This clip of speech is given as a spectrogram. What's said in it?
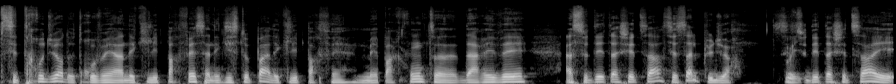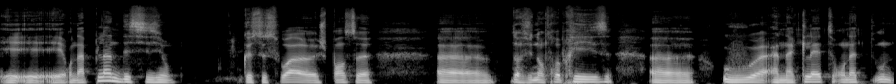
c'est trop dur de trouver un équilibre parfait. Ça n'existe pas, l'équilibre parfait. Mais par contre, euh, d'arriver à se détacher de ça, c'est ça le plus dur. C'est se détacher de ça et, et, et, on a plein de décisions. Que ce soit, euh, je pense, euh, dans une entreprise ou un athlète, on, a, on,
